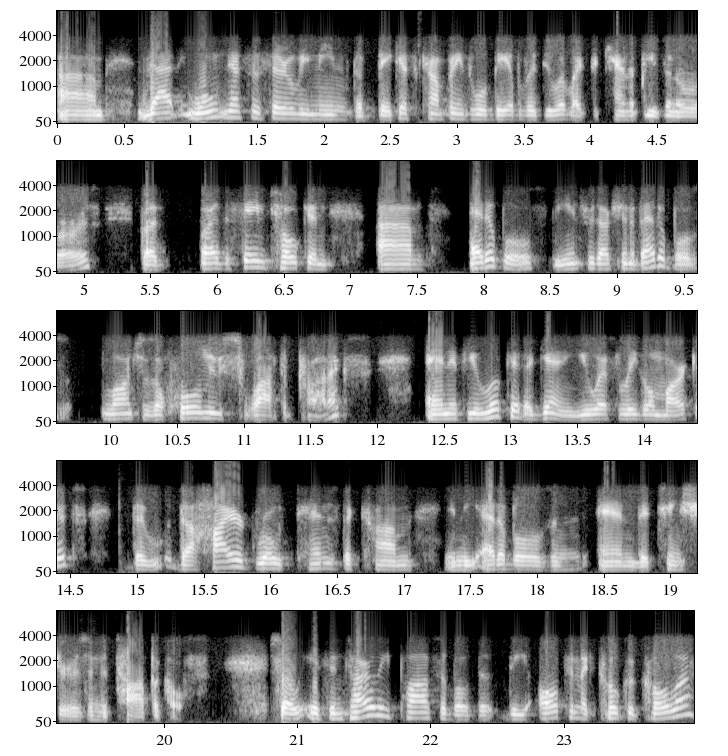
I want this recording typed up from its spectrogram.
Um, that won't necessarily mean the biggest companies will be able to do it, like the Canopies and Auroras, but by the same token, um, edibles, the introduction of edibles, launches a whole new swath of products. And if you look at again U.S. legal markets, the the higher growth tends to come in the edibles and, and the tinctures and the topicals. So it's entirely possible that the ultimate Coca-Cola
